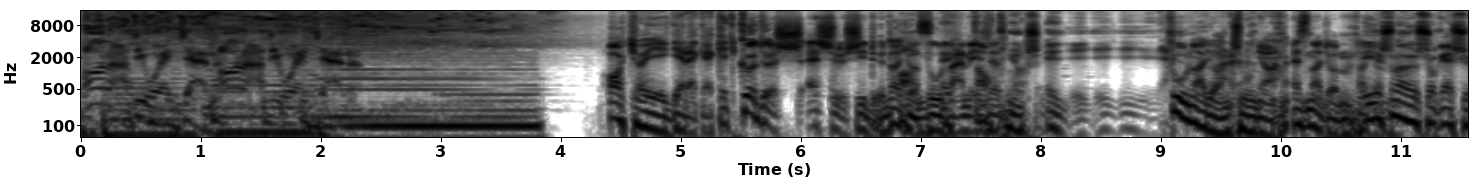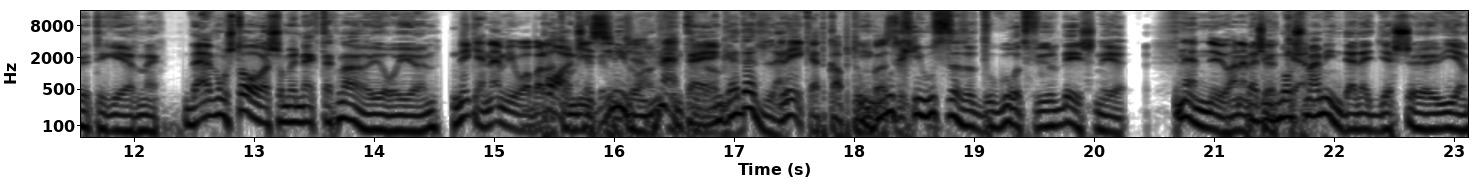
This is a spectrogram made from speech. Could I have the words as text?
a Rádió Egyen. A Rádió Egyen. Atyaég gyerekek, egy ködös, esős idő, nagyon Az durván egy nézett. taknyos, egy, egy, egy. Fú, nagyon csúnya. Ez nagyon, nagyon. És nagyon sok esőt ígérnek. De most olvasom, hogy nektek nagyon jól jön. Igen, nem jó a Balaton vízszintje. mi van? Nem Te tudom. engeded le? Léket kaptunk. Úgy basszus. kiúsztad a dugót fürdésnél. Nem nő, hanem Pedig csökken. most már minden egyes ö, ilyen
